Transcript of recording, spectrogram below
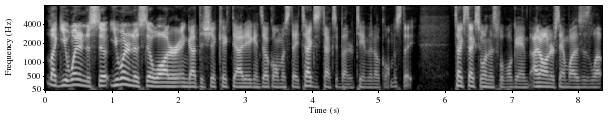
like, you went into Still, you went into Stillwater and got the shit kicked out of you against Oklahoma State. Texas Tech's a better team than Oklahoma State. Texas Tech's won this football game. I don't understand why this is le-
